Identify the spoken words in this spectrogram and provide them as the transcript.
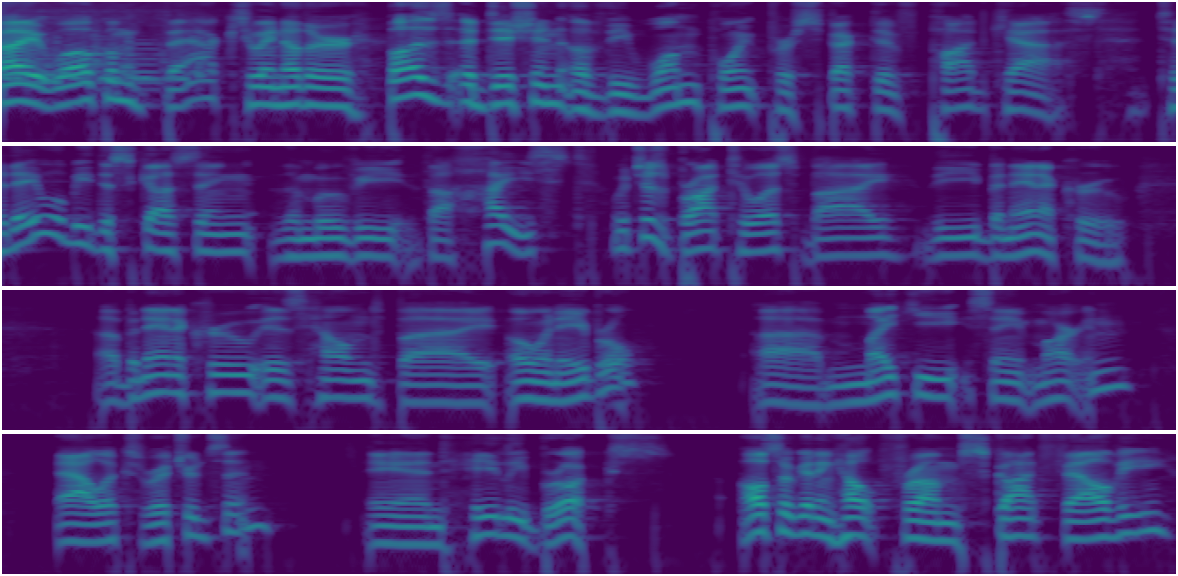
Welcome back to another Buzz edition of the One Point Perspective podcast. Today we'll be discussing the movie The Heist, which is brought to us by the Banana Crew. Uh, Banana Crew is helmed by Owen Abril, uh, Mikey St. Martin, Alex Richardson, and Haley Brooks. Also getting help from Scott Falvey,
